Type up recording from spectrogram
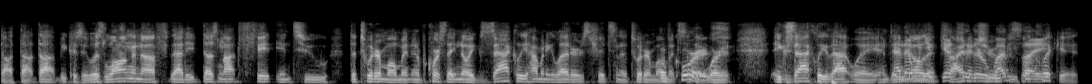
dot dot dot because it was long enough that it does not fit into the Twitter moment. And of course, they know exactly how many letters fits in a Twitter moment, so they word it exactly that way, and they And then know when you that get to their website, click it.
